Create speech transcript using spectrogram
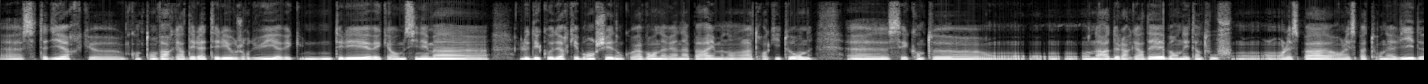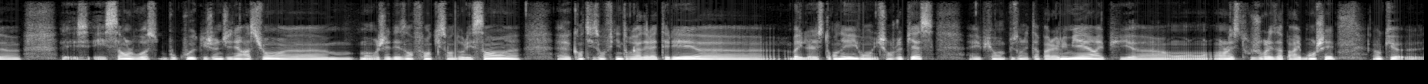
Euh, c'est-à-dire que quand on va regarder la télé aujourd'hui avec une télé, avec un home cinéma, euh, le décodeur qui est branché, donc avant on avait un appareil, maintenant on en a trois qui tournent, euh, c'est quand on, on, arrête de la regarder, ben on éteint tout, on, on laisse pas, on laisse pas tourner à vide. Et, ça, on le voit beaucoup avec les jeunes générations. bon, j'ai des enfants qui sont adolescents, quand ils ont fini de regarder la télé, ben, ils la laissent tourner, ils vont, ils changent de pièce. Et puis en plus on n'éteint pas la lumière, et puis on, laisse toujours les appareils branchés donc, euh,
